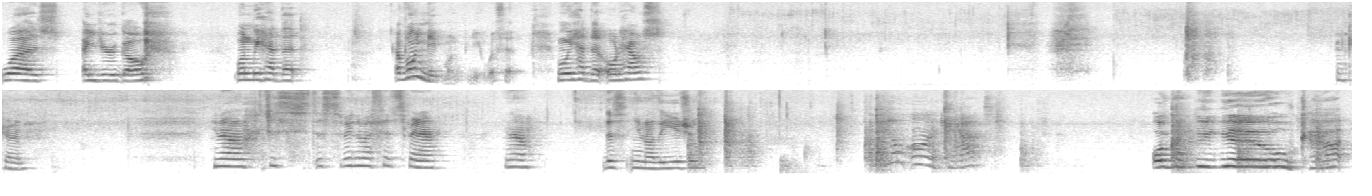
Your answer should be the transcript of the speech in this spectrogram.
was a year ago when we had that I've only made one video with it. When we had that old house. Okay. You know, just just spinning my fit spinner. You know, just you know the usual. Come on, cat. I will eat you, cat.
